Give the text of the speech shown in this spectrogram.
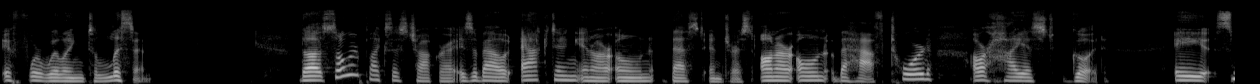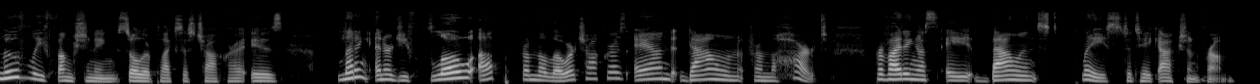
if we're willing to listen. The solar plexus chakra is about acting in our own best interest, on our own behalf, toward our highest good. A smoothly functioning solar plexus chakra is letting energy flow up from the lower chakras and down from the heart, providing us a balanced place to take action from.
